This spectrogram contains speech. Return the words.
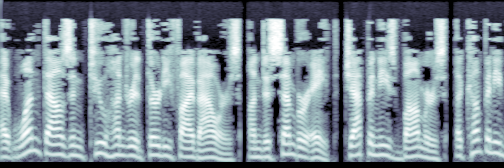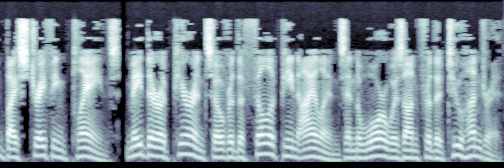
At 1235 hours, on December 8, Japanese bombers, accompanied by strafing planes, made their appearance over the Philippine Islands and the war was on for the 200th.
